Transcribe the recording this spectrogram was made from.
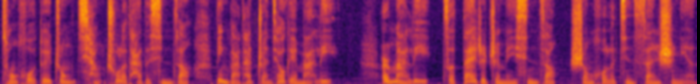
从火堆中抢出了他的心脏，并把它转交给玛丽，而玛丽则带着这枚心脏生活了近三十年。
